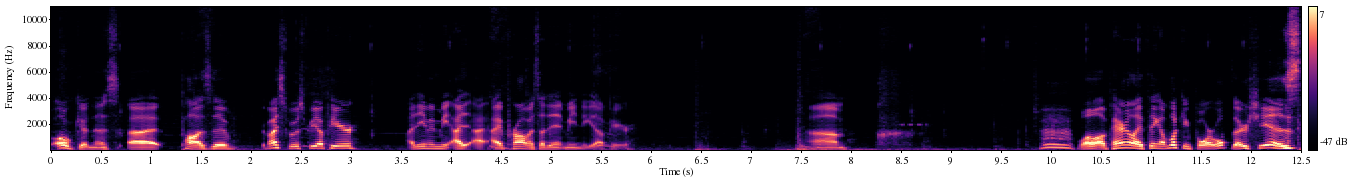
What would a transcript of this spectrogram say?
Oh goodness. Uh, positive. Am I supposed to be up here? I didn't even mean. I I, I promise I didn't mean to get up here. Um. Well, apparently, I think I'm looking for. Well, there she is.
